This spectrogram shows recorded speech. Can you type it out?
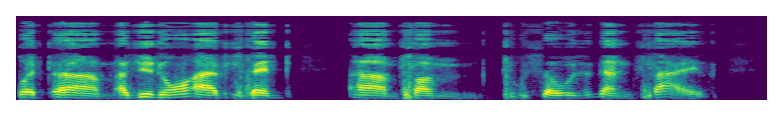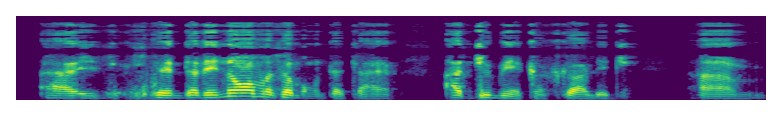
But um, as you know, I've spent um, from 2005, I spent an enormous amount of time at Jamaica College, um,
